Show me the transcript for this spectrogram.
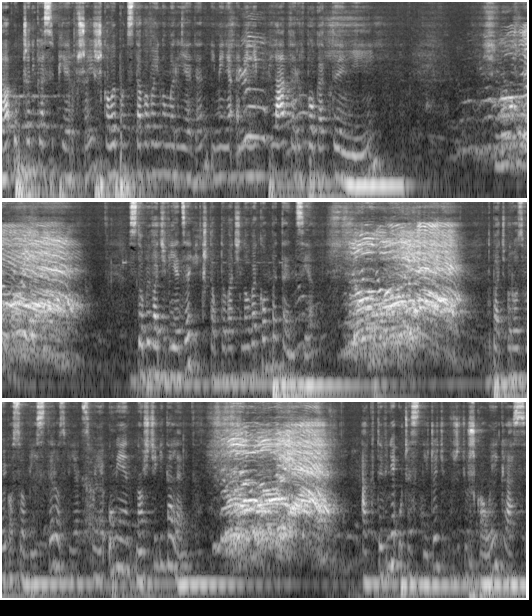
Ja, uczeń klasy pierwszej Szkoły Podstawowej nr 1 imienia Emilii Plater w Bogatyni. Zdobywać wiedzę i kształtować nowe kompetencje. Dbać o rozwój osobisty, rozwijać swoje umiejętności i talenty. Aktywnie uczestniczyć w życiu szkoły i klasy.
